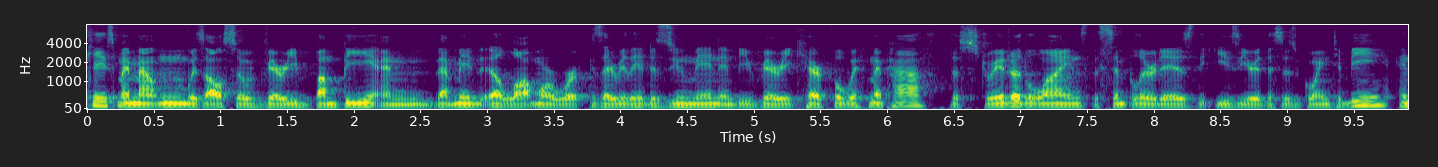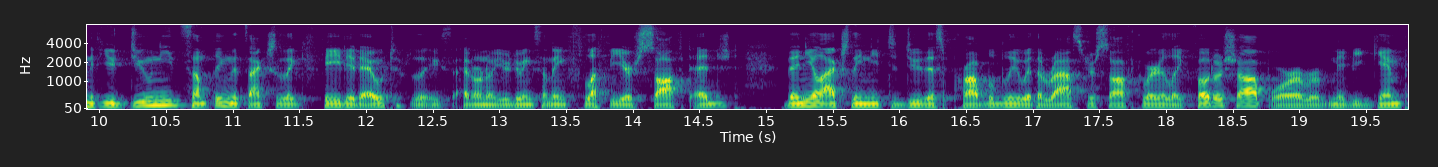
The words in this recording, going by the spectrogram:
case, my mountain was also very bumpy and that made it a lot more work because I really had to zoom in and be very careful with my path. The straighter the lines, the simpler it is, the easier this is going to be. And if you do need something that's actually like faded out, like I don't know, you're doing something fluffy or soft edged, then you'll actually need to do this probably with a raster software like Photoshop or maybe GIMP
